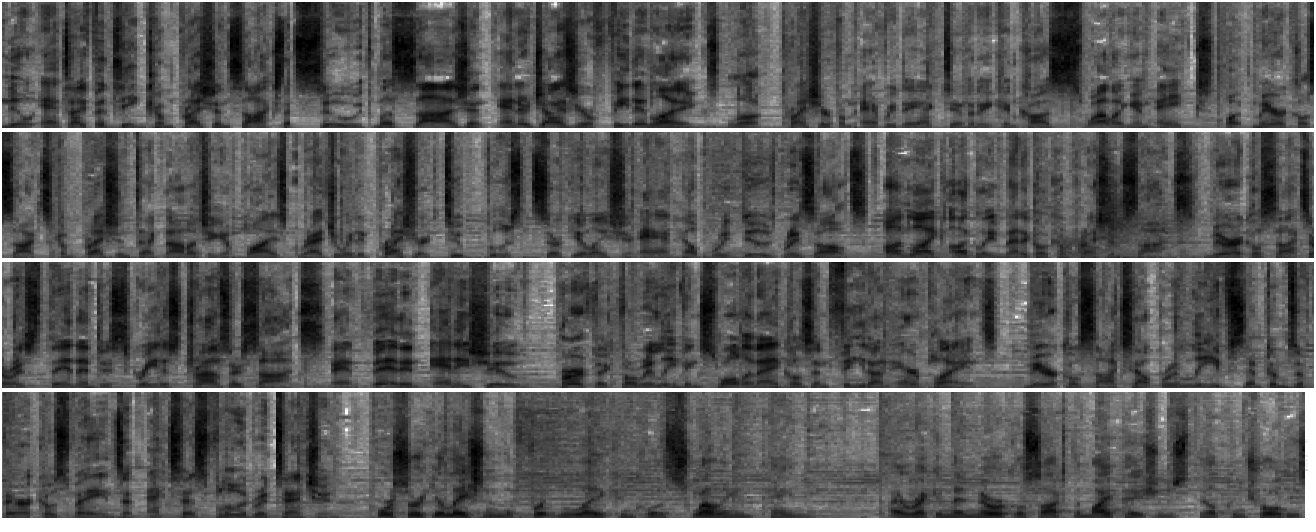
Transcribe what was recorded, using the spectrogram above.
New anti-fatigue compression socks that soothe, massage, and energize your feet and legs. Look, pressure from everyday activity can cause swelling and aches, but Miracle Socks compression technology applies graduated pressure to boost circulation and help reduce results. Unlike ugly medical compression socks, Miracle Socks are as thin and discreet as trouser socks and fit in any shoe. Perfect for relieving swollen ankles and feet on airplanes. Miracle Socks help relieve symptoms of varicose veins and excess fluid retention. Poor circulation in the foot and leg can cause swelling and pain. I recommend Miracle Socks to my patients to help control these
